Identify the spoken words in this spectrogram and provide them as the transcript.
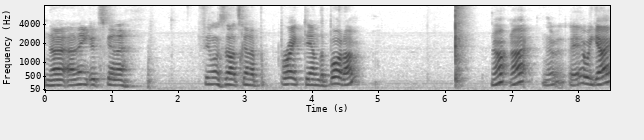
no, I think it's gonna, feel as though it's gonna break down the bottom. No, no, there we go.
